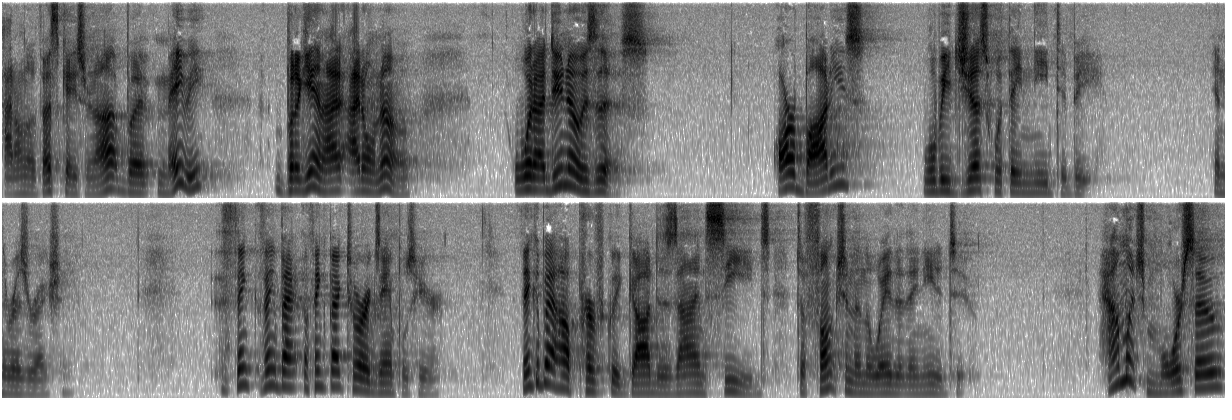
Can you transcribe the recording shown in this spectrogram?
I don't know if that's the case or not, but maybe. But again, I, I don't know. What I do know is this our bodies will be just what they need to be in the resurrection. Think, think, back, think back to our examples here. Think about how perfectly God designed seeds to function in the way that they needed to. How much more so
